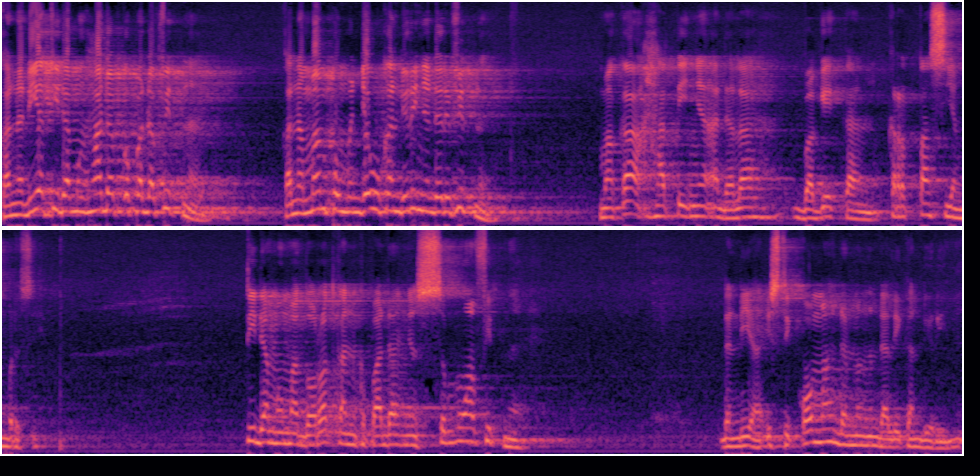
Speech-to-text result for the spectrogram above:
Karena dia tidak menghadap kepada fitnah karena mampu menjauhkan dirinya dari fitnah maka hatinya adalah bagaikan kertas yang bersih. Tidak memadorotkan kepadanya semua fitnah dan dia istiqomah dan mengendalikan dirinya.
